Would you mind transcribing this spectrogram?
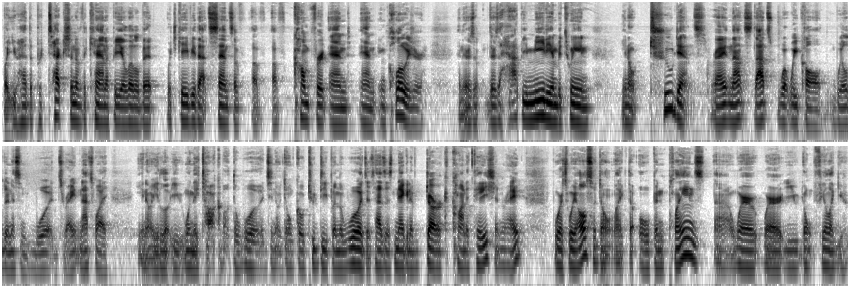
but you had the protection of the canopy a little bit, which gave you that sense of, of, of comfort and, and enclosure. And there's a there's a happy medium between, you know, too dense, right? And that's that's what we call wilderness and woods, right? And that's why, you know, you look you, when they talk about the woods, you know, don't go too deep in the woods. It has this negative, dark connotation, right? Whereas we also don't like the open plains uh, where where you don't feel like you,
